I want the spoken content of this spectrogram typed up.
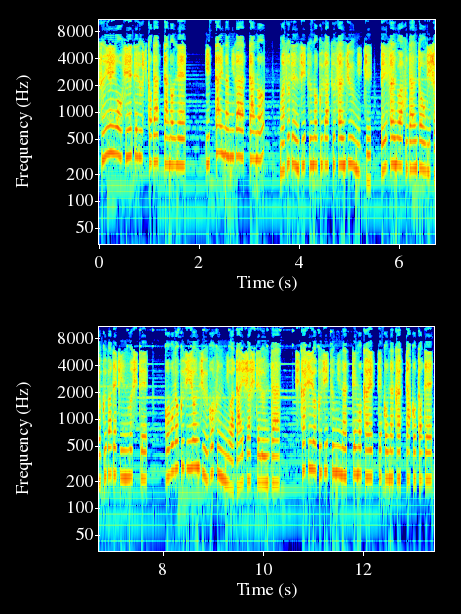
水泳を教えてる人だったのね。一体何があったの？まず前日の9月30日、A さんは普段通り職場で勤務して、午後6時45分には退社してるんだ。しかし翌日になっても帰ってこなかったことで、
